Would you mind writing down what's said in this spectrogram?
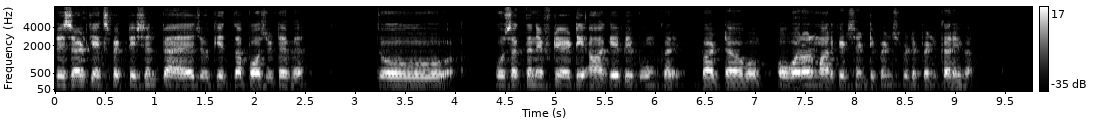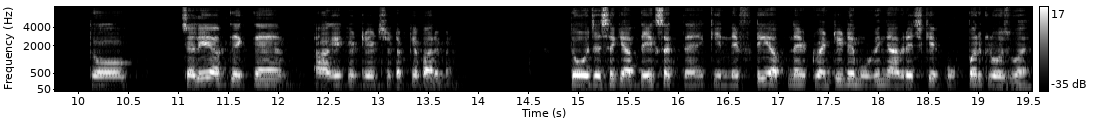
रिज़ल्ट के एक्सपेक्टेशन पे आया है, जो कि इतना पॉजिटिव है। तो हो सकता है निफ्टी आईटी आगे भी बूम करे बट वो ओवरऑल मार्केट सेंटिमेंट्स पे डिपेंड करेगा। तो चलिए अब देखते हैं आगे के ट्रेड सेटअप के बारे में। तो जैसे कि आप देख सकते हैं कि निफ्टी अपने 20 डे मूविंग एवरेज के ऊपर क्लोज हुआ है।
